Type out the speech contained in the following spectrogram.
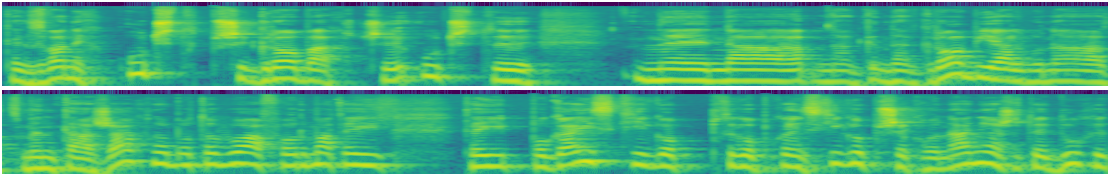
tak zwanych uczt przy grobach, czy uczt na, na, na grobie albo na cmentarzach, no bo to była forma tej, tej pogańskiego, tego pogańskiego przekonania, że te duchy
